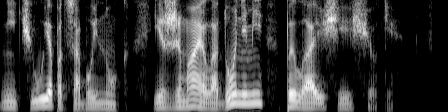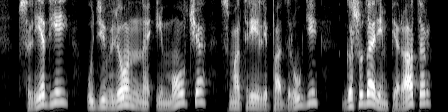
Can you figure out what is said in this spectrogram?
не чуя под собой ног и сжимая ладонями пылающие щеки. Вслед ей удивленно и молча смотрели подруги, государь-император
